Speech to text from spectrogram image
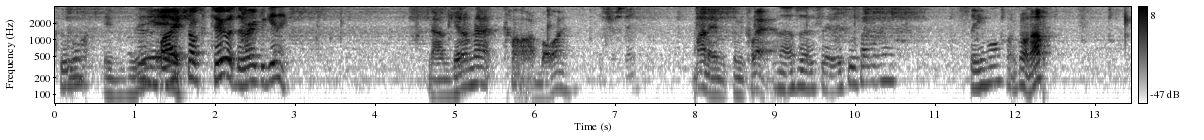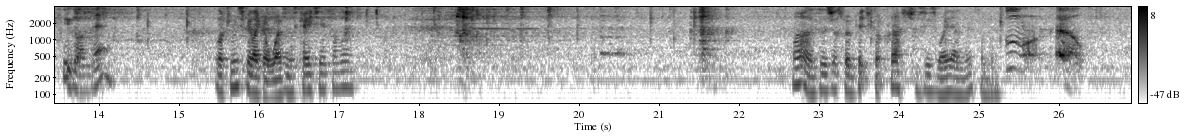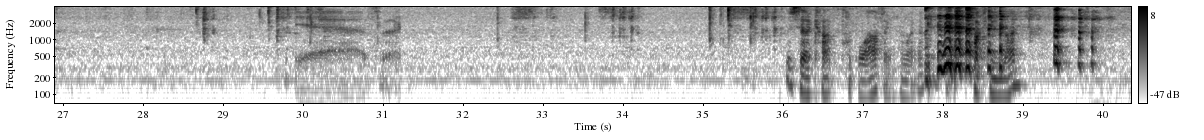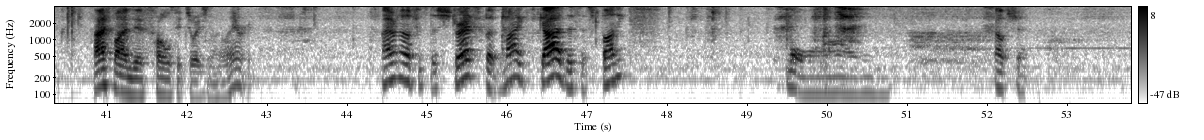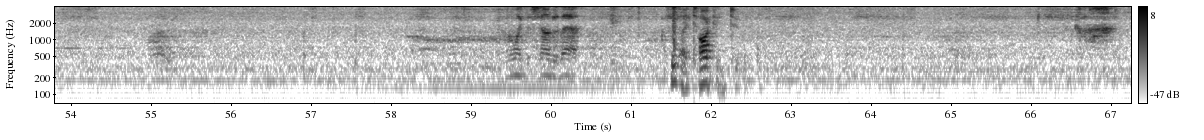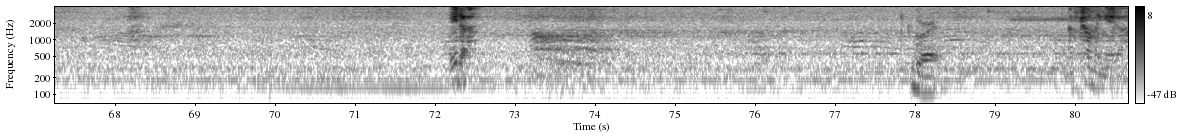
Cool. What is This this? is Bioshock 2 at the very beginning. Now get on that car, boy. Interesting. My name's Sinclair. No, that's what I say. This is fucking name. Seymour? I'm going up. You gone down? Look, can this be like a weapons case here somewhere? Oh, this is just where bitch got crushed. She's way down there somewhere. Oh. Yes. She said I can't stop laughing. I'm like, that's fucking nice. I find this whole situation hilarious. I don't know if it's the stress, but my god, this is funny. Oh shit. I don't like the sound of that. Who am I talking to? မငယ်တာ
